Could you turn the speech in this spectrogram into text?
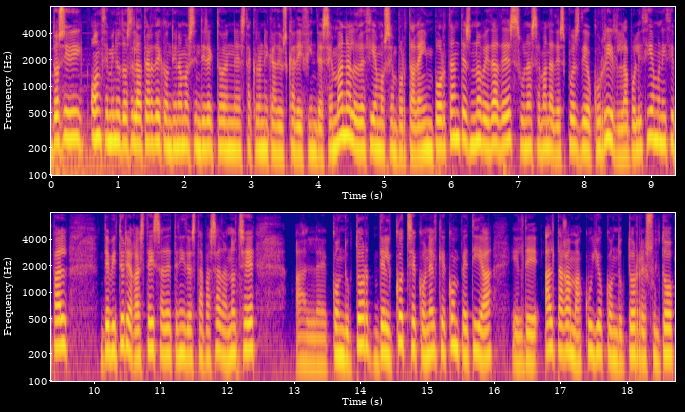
Dos y once minutos de la tarde continuamos en directo en esta crónica de Euskadi fin de semana. Lo decíamos en portada. Importantes novedades una semana después de ocurrir. La Policía Municipal de Vitoria-Gasteiz ha detenido esta pasada noche al eh, conductor del coche con el que competía, el de alta gama, cuyo conductor resultó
